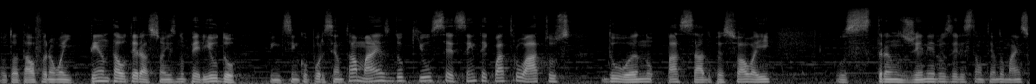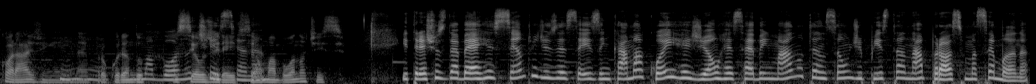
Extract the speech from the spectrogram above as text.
No total foram 80 alterações no período, 25% a mais do que os 64 atos do ano passado. Pessoal, aí os transgêneros eles estão tendo mais coragem aí, né? Procurando uma boa os seus notícia, direitos. né? É uma boa notícia. E trechos da BR-116 em Camacuã e região recebem manutenção de pista na próxima semana.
